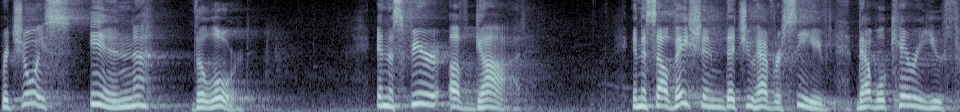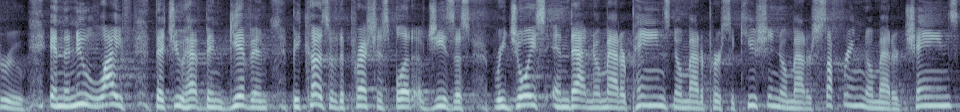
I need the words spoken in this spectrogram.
Rejoice in the Lord, in the sphere of God, in the salvation that you have received that will carry you through, in the new life that you have been given because of the precious blood of Jesus. Rejoice in that no matter pains, no matter persecution, no matter suffering, no matter chains,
